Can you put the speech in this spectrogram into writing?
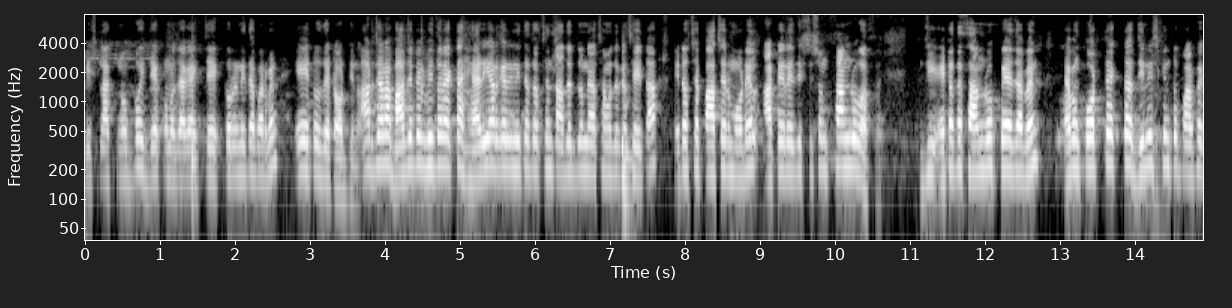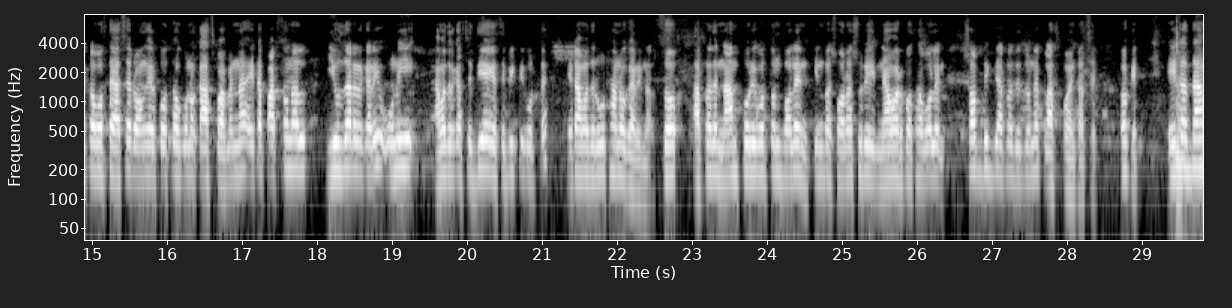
বিশ লাখ নব্বই, যে কোনো জায়গায় চেক করে নিতে পারবেন। এ টু জেড অরিজিনাল আর যারা বাজেটের ভিতরে একটা হ্যারিয়ার গাড়ি নিতে চাচ্ছেন, তাদের জন্য আছে আমাদের কাছে এটা। এটা হচ্ছে পাঁচের মডেল আটের রেজিস্ট্রেশন সানরুফ আছে। জি, এটাতে সানরুফ পেয়ে যাবেন। এবং প্রত্যেকটা জিনিস কিন্তু পারফেক্ট অবস্থায় আছে, রঙের কোথাও কোনো কাজ পাবেন না। এটা পার্সোনাল ইউজারের গাড়ি, উনি আমাদের কাছে দিয়ে গেছে বিক্রি করতে, এটা আমাদের উঠানো গাড়ি না। সো আপনাদের নাম পরিবর্তন বলেন কিংবা সরাসরি নেওয়ার কথা বলেন, সব দিক দিয়ে আপনাদের জন্য প্লাস পয়েন্ট আছে। ওকে এটার দাম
